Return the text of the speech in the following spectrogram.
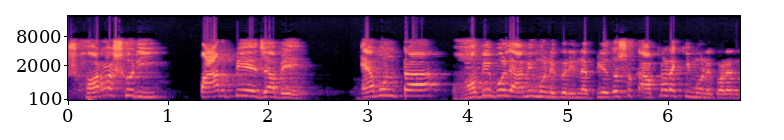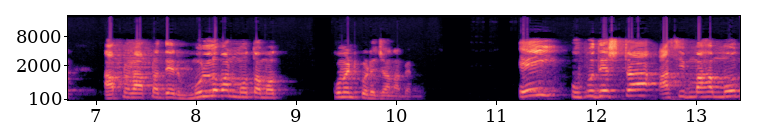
সরাসরি পার পেয়ে যাবে, এমনটা হবে বলে আমি মনে করি না। প্রিয় দর্শক, আপনারা কি মনে করেন? আপনারা আপনাদের মূল্যবান মতামত কমেন্ট করে জানাবেন। এই উপদেষ্টা আসিফ মাহমুদ,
